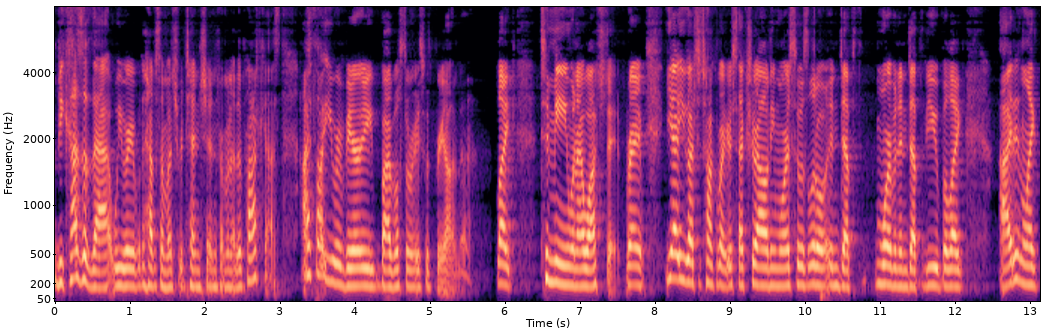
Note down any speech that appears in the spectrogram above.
because of that, we were able to have so much retention from another podcast. I thought you were very Bible stories with Brianna. Like to me, when I watched it, right? Yeah, you got to talk about your sexuality more, so it was a little in depth, more of an in depth view. But like, I didn't like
